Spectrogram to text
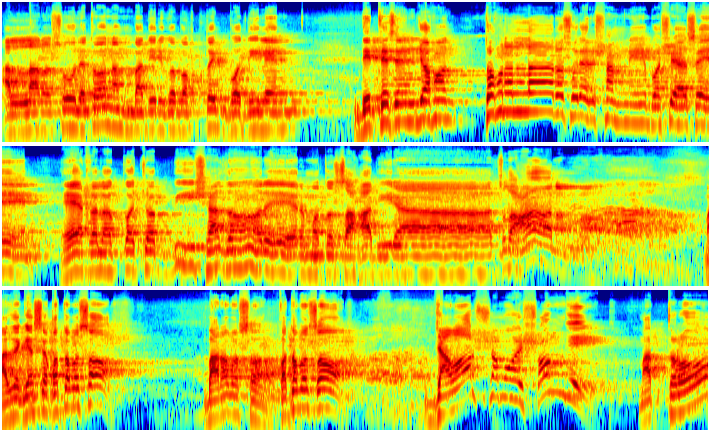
আল্লাহ রসুল এত নাম্বা দীর্ঘ বক্তব্য দিলেন। দিতেছেন যখন তখন আল্লাহ রসুলের সামনে বসে আছেন, এক লক্ষ চব্বিশ হাজারের মতো সাহাবিরা। মাঝে গেছে কত বছর? বারো বছর। কত বছর? যাওয়ার সময় সঙ্গে মাত্র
